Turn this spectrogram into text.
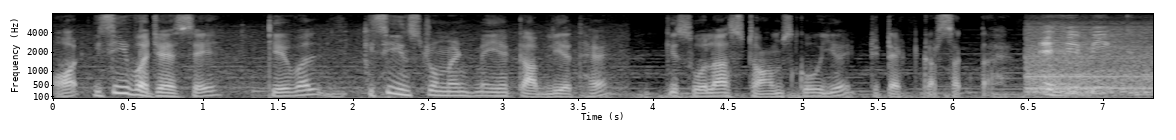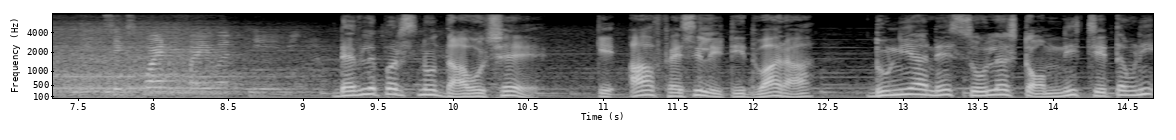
और इसी वजह से केवल इसी इंस्ट्रूमेंट में यह काबिलियत है कि सोलर स्टॉर्म्स को ये डिटेक्ट कर सकता है ડેવલપર્સનો દાવો છે કે આ ફેસિલિટી દ્વારા દુનિયાને સોલર સ્ટોર્મની ચેતવણી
